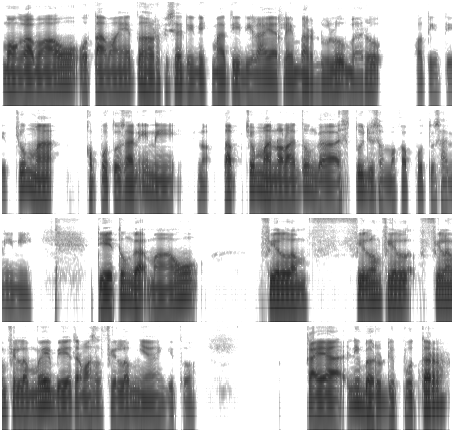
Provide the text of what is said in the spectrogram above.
mau nggak mau utamanya itu harus bisa dinikmati di layar lebar dulu baru OTT cuma keputusan ini no, tapi cuma Nolan itu nggak setuju sama keputusan ini. Dia itu nggak mau film film film film film WB termasuk filmnya gitu kayak ini baru diputar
